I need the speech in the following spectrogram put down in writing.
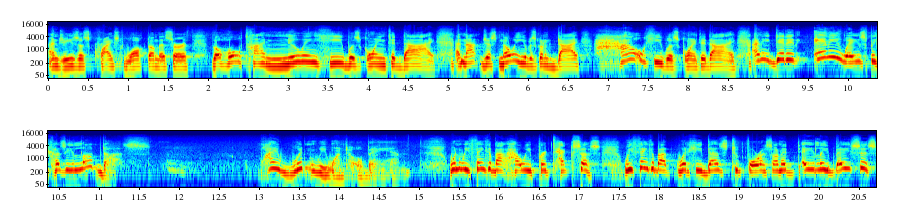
And Jesus Christ walked on this earth the whole time knowing he was going to die. And not just knowing he was going to die, how he was going to die. And he did it anyways because he loved us. Why wouldn't we want to obey him? When we think about how He protects us, we think about what He does to, for us on a daily basis.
